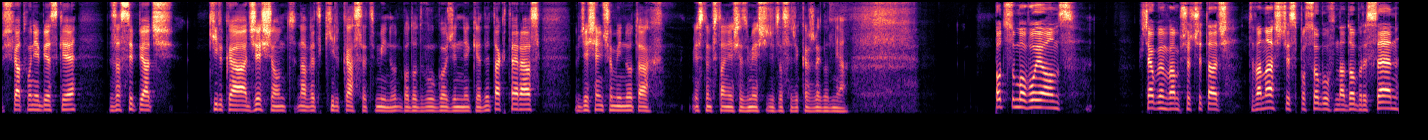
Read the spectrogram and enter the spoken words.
światło niebieskie, zasypiać kilkadziesiąt, nawet kilkaset minut, bo do dwóch godzin niekiedy. Tak teraz w 10 minutach jestem w stanie się zmieścić w zasadzie każdego dnia. Podsumowując, chciałbym Wam przeczytać 12 sposobów na dobry sen.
